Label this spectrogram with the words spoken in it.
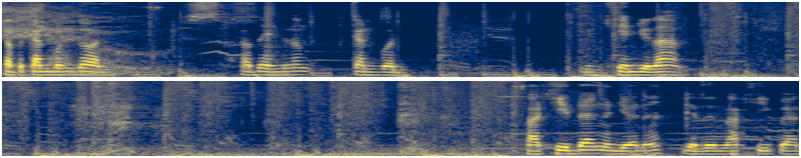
กลับไปกันบนก่อนเราเองต้องกันบนมีเคนอยู่ล่างลัดคีบได้เงินเยอะนะ อย่าลืมลัดคีบกัน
